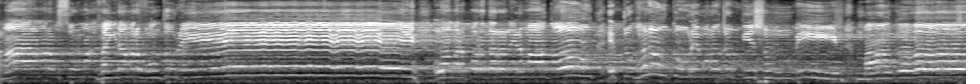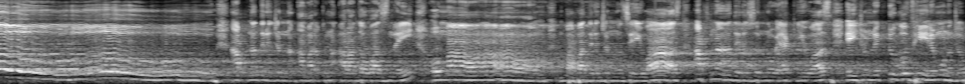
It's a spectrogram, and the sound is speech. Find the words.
আমার আমার মুসলমান ভাইরা, আমার বন্ধু রে ও আমার পর্দারলের মা গো, একটু ভালো করে মনোযোগ দিয়ে শুনবেন। মা গো, আপনাদের জন্য আমার কোনো আলাদা ওয়াজ নেই। ও মা, বাবাদের জন্য যে ওয়াজ, আপনাদের জন্য একই ওয়াজ। এই জন্য একটু গভীর মনোযোগ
